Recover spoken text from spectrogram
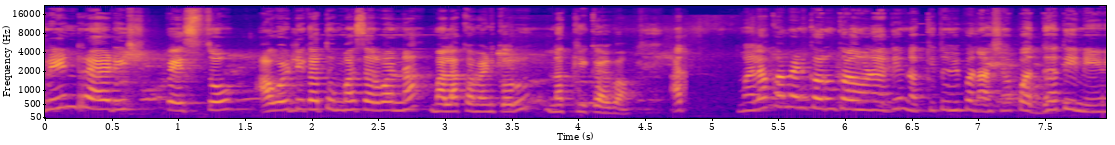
ग्रीन रॅडिश पेस्तो आवडली का तुम्हा सर्वांना? मला कमेंट करून नक्की कळवा. आत- मला कमेंट करून कळवण्यात नक्की तुम्ही पण अशा पद्धतीने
